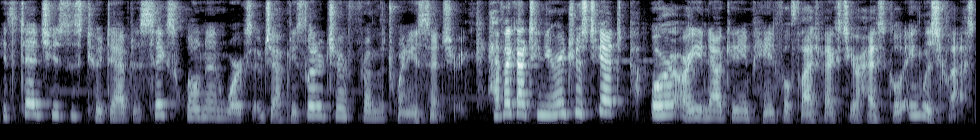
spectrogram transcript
instead chooses to adapt six well-known works of Japanese literature from the 20th century. Have I gotten your interest yet? Or are you now getting painful flashbacks to your high school English class?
